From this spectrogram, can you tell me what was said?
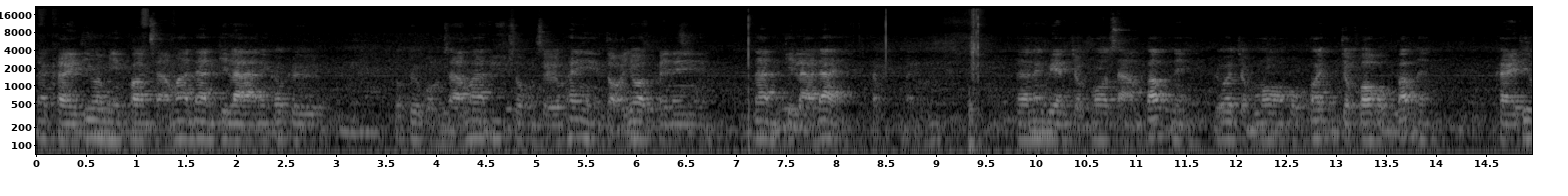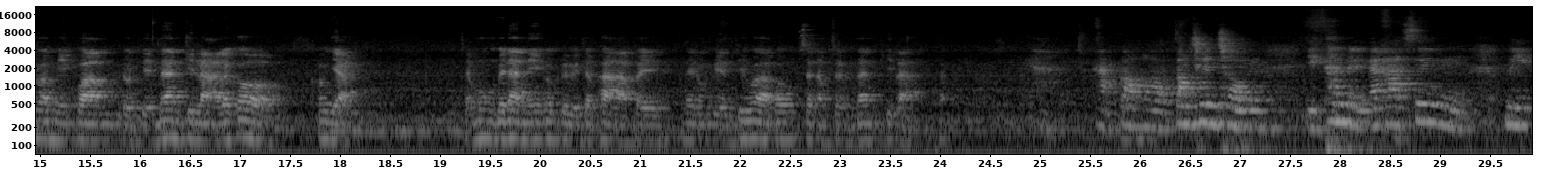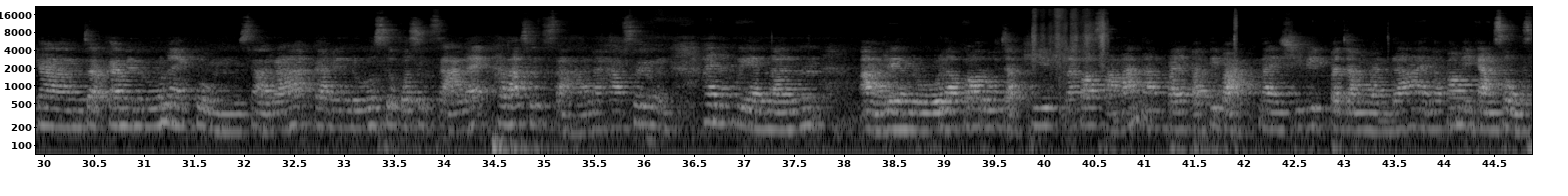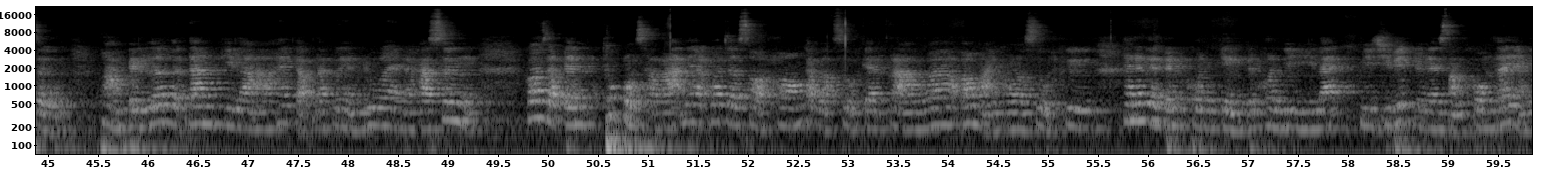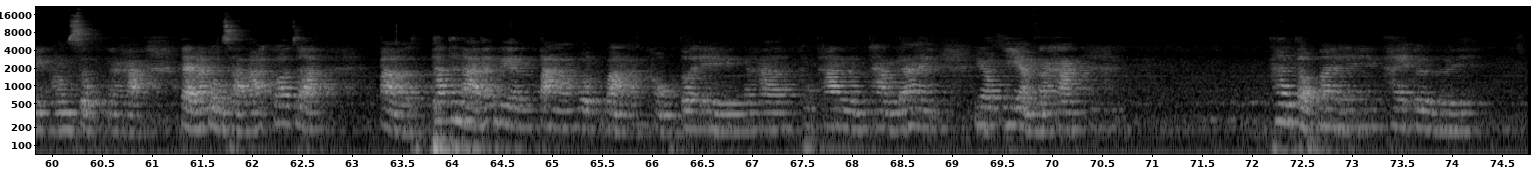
ถ้าใครที่ว่ามีความสามารถด้านกีฬานี่ก็คือ ก็คือผมสามารถส่งเสริมให้ต่อยอดไปในด้านกีฬาได้ครับถ้านักเรียนจบม .3 ปั๊บเนี่ยหรือว่าจบม .6 ก็จบป .6 ปั๊บเนี่ยใครที่ว่ามีความโดดเด่นด้านกีฬาแล้วก็เขาอยาก จะมุ่งไปด้านนี้ก็คือจะพาไปในโรงเรียนที่ว่าเขาสนับสนุนด้านกีฬาครับค่ะก็ต้องชื่นชมอีกท่านหนึ่งนะคะ ซึ่งมีการจัดการเรียนรู้ในกลุ่มสาระการเรียนรู้สุขศึกษาและพละศึกษานะคะ ซึ่งให้นักเรียนนั้น เรียนรู้แล้วก็รู้จักคิด แล้วก็สามารถนำไปปฏิบัติในชีวิตประจำวันได้ แล้วก็มีการส่งเสริมความเป็นเลิศด้านกีฬาให้กับนักเรียนด้วยนะคะ ซึ่งก็จะเป็นทุกกลุ่มสาระเนี่ยก็จะสอดคล้องกับหลักสูตรแกนกลางว่าเป้าหมายของหลักสูตรคือ ให้นักเรียนเป็นคนเก่งเป็นคนดีและมีชีวิตอยู่ในสังคมได้อย่างมีความสุขนะคะ แต่ละกลุ่มสาระก็จะพัฒนานักเรียนตามบทบาทของตัวเองนานทำได้ยอดเยี่ยมนะคะ ท่านต่อไปใครเอ่ย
